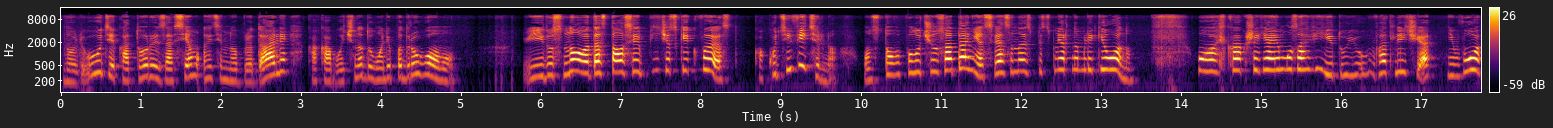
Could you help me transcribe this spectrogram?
Но люди, которые за всем этим наблюдали, как обычно, думали по-другому. Виду снова достался эпический квест. Как удивительно! Он снова получил задание, связанное с Бессмертным Легионом. Ой, как же я ему завидую. В отличие от него,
